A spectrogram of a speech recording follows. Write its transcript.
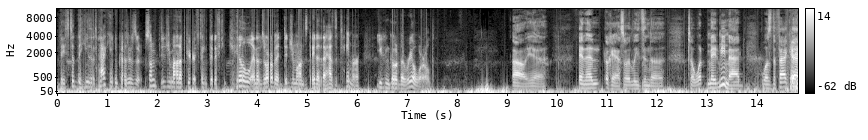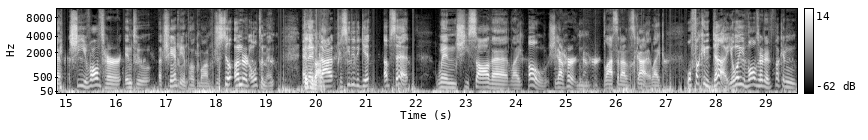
they said that he's attacking you because there's a, some Digimon up here think that if you kill and absorb a Digimon's data that has a tamer, you can go to the real world. Oh yeah, and then okay, so it leads into to what made me mad was the fact Okay. that she evolved her into a champion Pokemon, which is still under an ultimate, and then got proceeded to get upset when she saw that like oh she got hurt and blasted out of the sky. Like, well, fucking duh, you only evolved her to fucking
